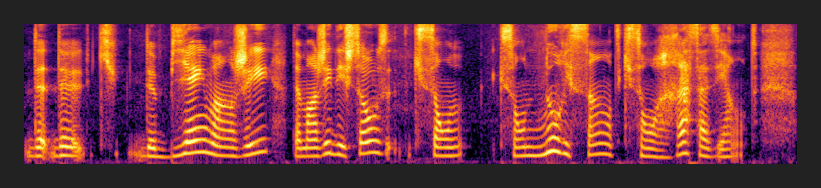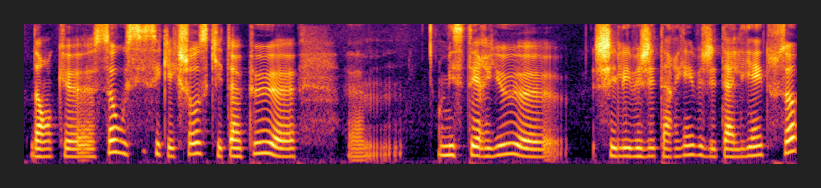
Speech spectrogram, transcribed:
de, bien manger, de manger des choses qui sont qui sont nourrissantes, qui sont rassasiantes. Donc, euh, ça aussi, c'est quelque chose qui est un peu euh, mystérieux chez les végétariens, végétaliens, tout ça,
